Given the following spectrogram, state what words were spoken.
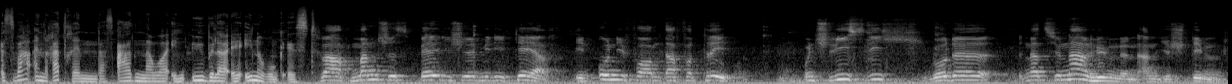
Es war ein Radrennen, das Adenauer in übler Erinnerung ist. Es war manches belgische Militär in Uniform da vertreten. Und schließlich wurde Nationalhymnen angestimmt.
